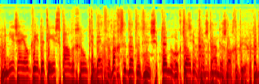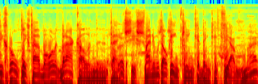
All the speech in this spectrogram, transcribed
Wanneer zei je ook weer dat de eerste paal de grond in Wij verwachten dat het in september, oktober September, aanstaande zal gebeuren. Want die grond ligt daar behoorlijk braak al een eh, tijd. Precies. Maar die moet ook inklinken, denk ik. Ja, maar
